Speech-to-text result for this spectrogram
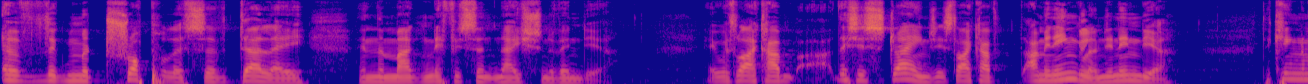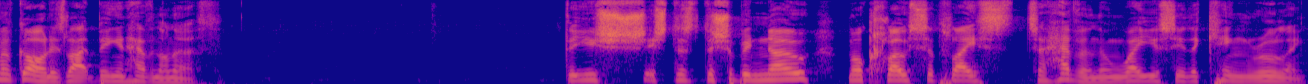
of the metropolis of Delhi in the magnificent nation of India. It was like, I'm, this is strange. It's like I've, I'm in England, in India. The kingdom of God is like being in heaven on earth. That you sh- there should be no more closer place to heaven than where you see the king ruling.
